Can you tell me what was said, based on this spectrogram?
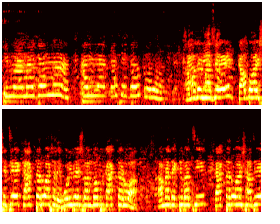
তুমি আমার জন্য আল্লাহর কাছে দোয়া করো। আমাদের মাঝে কাব্য এসেছে কাকতারুয়া সাজে পরিবেশ বান্ধব কাকতারুয়া। আমরা দেখতে পাচ্ছি কাকতারুয়া সাজে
